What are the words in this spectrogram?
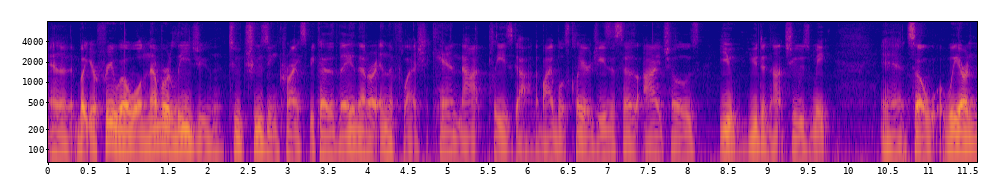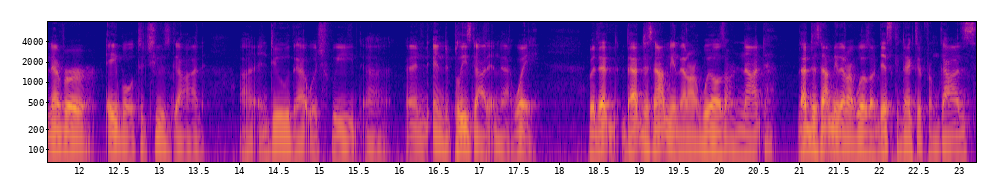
And, but your free will will never lead you to choosing Christ because they that are in the flesh cannot please God. The Bible is clear. Jesus says, I chose you. You did not choose me. And so we are never able to choose God uh, and do that which we, uh, and, and to please God in that way. But that, that does not mean that our wills are not, that does not mean that our wills are disconnected from God's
